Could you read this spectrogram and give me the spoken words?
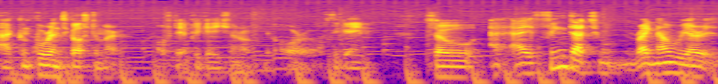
a concurrent customer of the application of the, or of the game. So I, I, think that right now we are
